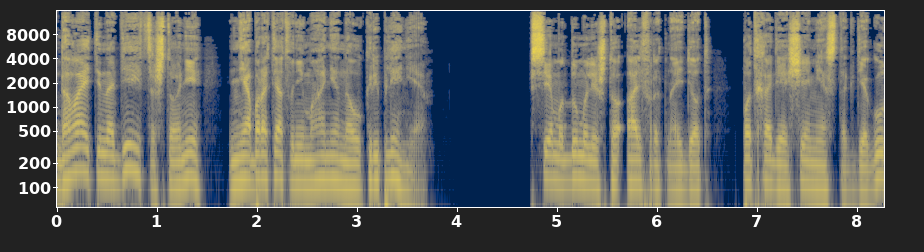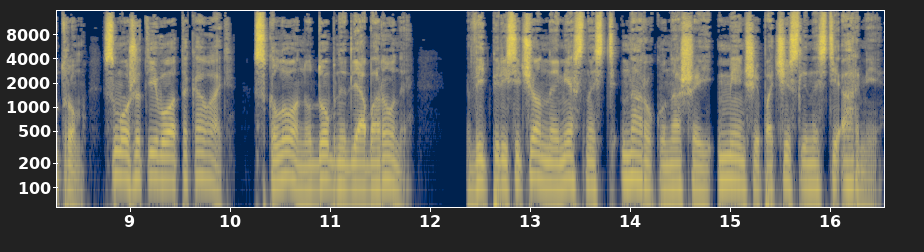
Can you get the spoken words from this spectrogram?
Давайте надеяться, что они не обратят внимания на укрепление». Все мы думали, что Альфред найдет подходящее место, где Гутрум сможет его атаковать. Склон, удобный для обороны. Ведь пересеченная местность на руку нашей меньшей по численности армии.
